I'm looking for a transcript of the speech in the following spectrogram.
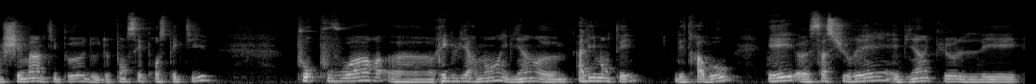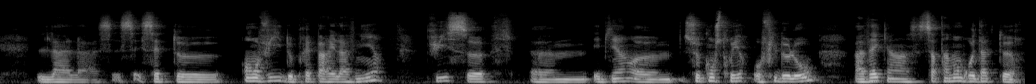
schéma un petit peu de, de pensée prospective pour pouvoir régulièrement eh bien, alimenter des travaux et euh, s'assurer eh bien que les cette euh, envie de préparer l'avenir puisse euh, eh bien se construire au fil de l'eau avec un certain nombre d'acteurs.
